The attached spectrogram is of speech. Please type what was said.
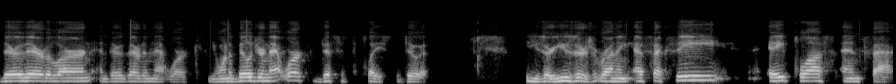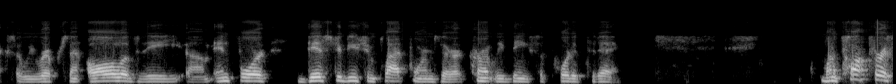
They're there to learn and they're there to network. You want to build your network, this is the place to do it. These are users running SXE, A+, and FACTS. So we represent all of the um, Infor distribution platforms that are currently being supported today. I want to talk for a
